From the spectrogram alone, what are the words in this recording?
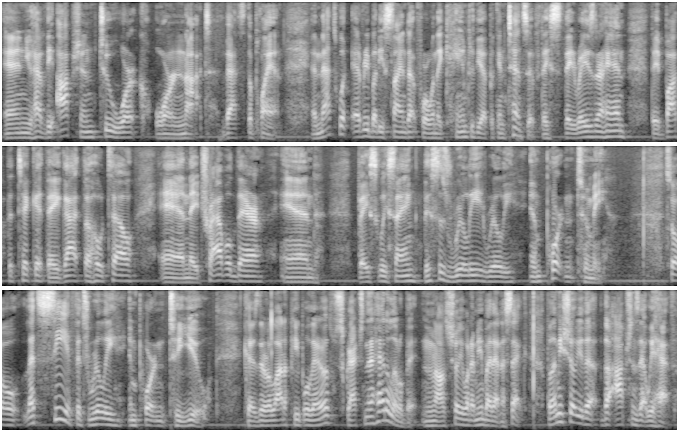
and you have the option to work or not. That's the plan. And that's what everybody signed up for when they came to the Epic Intensive. They, they raised their hand, they bought the ticket, they got the hotel, and they traveled there and basically saying, This is really, really important to me. So let's see if it's really important to you, because there are a lot of people there scratching their head a little bit, and I'll show you what I mean by that in a sec. But let me show you the, the options that we have.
